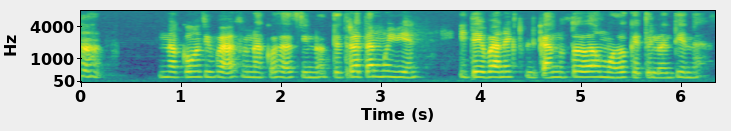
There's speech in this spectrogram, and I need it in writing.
no como si fueras una cosa, sino te tratan muy bien y te van explicando todo a modo que tú lo entiendas.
